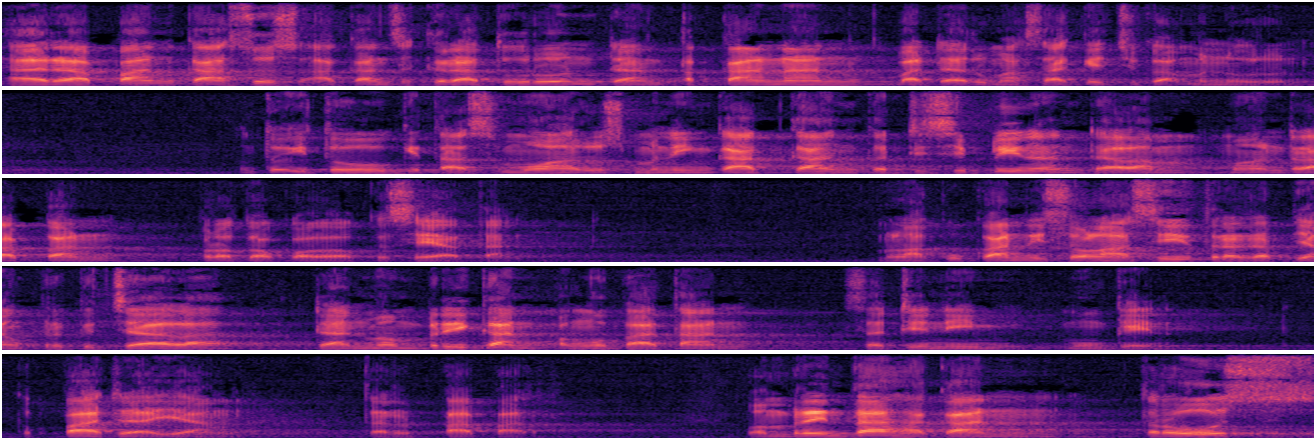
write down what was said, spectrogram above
harapan kasus akan segera turun dan tekanan kepada rumah sakit juga menurun. Untuk itu kita semua harus meningkatkan kedisiplinan dalam menerapkan protokol kesehatan. Melakukan isolasi terhadap yang bergejala dan memberikan pengobatan sedini mungkin kepada yang terpapar. Pemerintah akan terus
